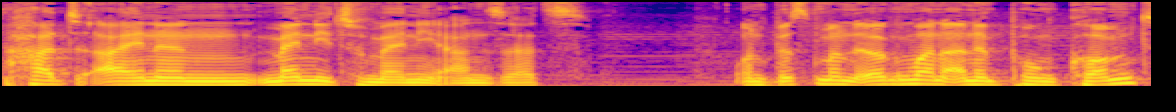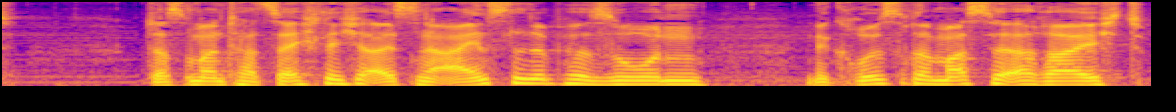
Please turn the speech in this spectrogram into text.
hat einen Many-to-Many-Ansatz. Und bis man irgendwann an den Punkt kommt, dass man tatsächlich als eine einzelne Person eine größere Masse erreicht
